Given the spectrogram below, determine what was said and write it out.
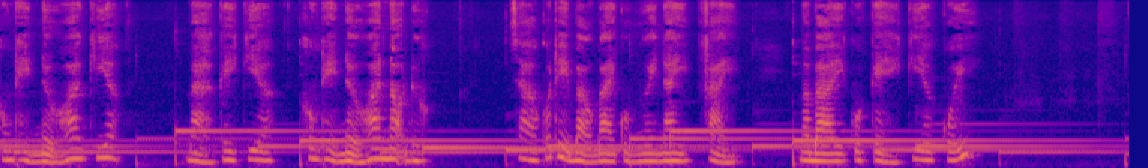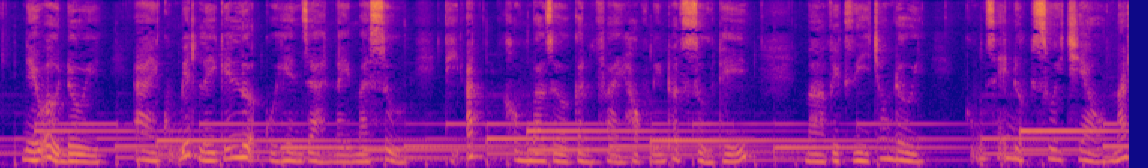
không thể nở hoa kia, mà cây kia không thể nở hoa nọ được. Sao có thể bảo bài của người này phải, mà bài của kẻ kia quấy? Nếu ở đời, ai cũng biết lấy cái lượng của hiền giả này mà xử, thì ắt không bao giờ cần phải học đến thuật xử thế. Mà việc gì trong đời cũng sẽ được xuôi trèo mát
